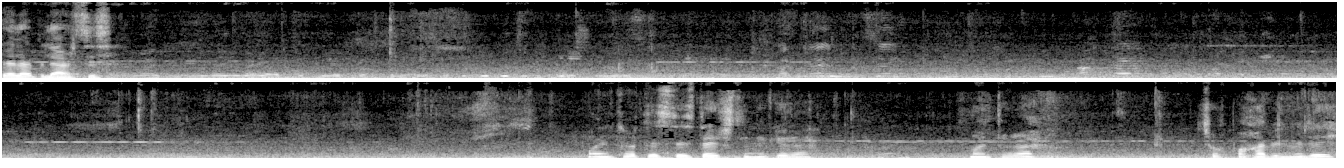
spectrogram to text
gələ bilərsiniz. Monitor tez-tez dəyişdiyinə görə monitora çox baxa bilmirik.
